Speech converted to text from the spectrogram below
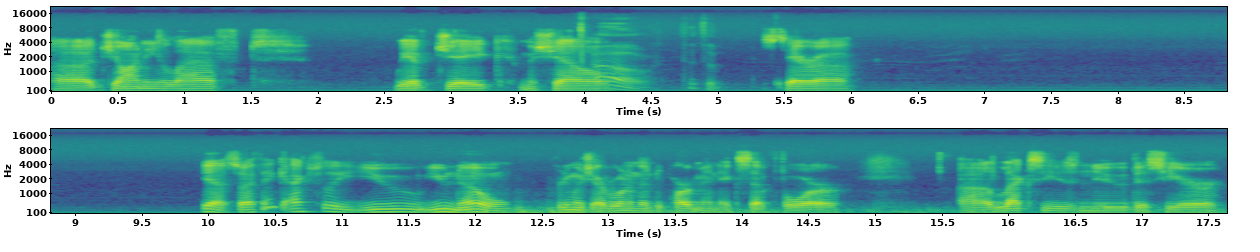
Uh, Johnny left. We have Jake, Michelle. Oh, that's a Sarah. Yeah, so I think actually you you know pretty much everyone in the department except for uh, Lexi is new this year,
